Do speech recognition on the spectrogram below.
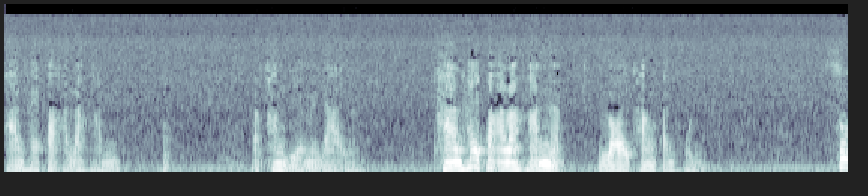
ทานให้พระอรหันต์ครั้งเดียวไม่ได้เลยทานให้พระอรหันต์เนี่ยร้อยครั้งพันหน สู้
